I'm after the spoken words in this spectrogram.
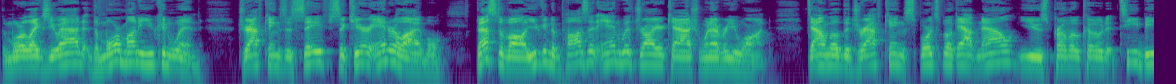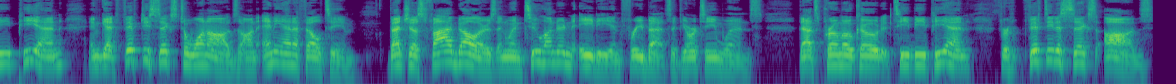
The more legs you add, the more money you can win. DraftKings is safe, secure, and reliable. Best of all, you can deposit and withdraw your cash whenever you want. Download the DraftKings Sportsbook app now, use promo code TBPN, and get 56 to 1 odds on any NFL team. Bet just $5 and win 280 in free bets if your team wins. That's promo code TBPN for 50 to 6 odds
